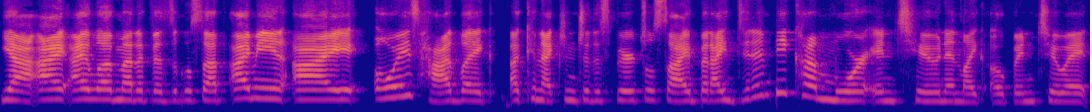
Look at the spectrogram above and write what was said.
yeah, I I love metaphysical stuff. I mean, I always had like a connection to the spiritual side, but I didn't become more in tune and like open to it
